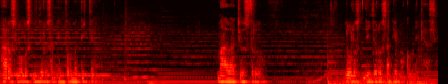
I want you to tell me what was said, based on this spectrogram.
harus lulus di jurusan informatika malah justru lulus di jurusan ilmu komunikasi.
